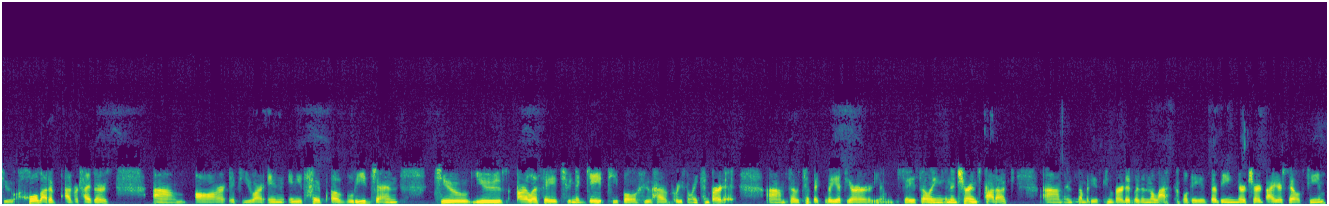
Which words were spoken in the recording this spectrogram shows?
to a whole lot of advertisers um, are if you are in any type of lead gen to use RLSA to negate people who have recently converted. Um, so typically, if you're, you know, say selling an insurance product um, and somebody is converted within the last couple days, they're being nurtured by your sales team,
